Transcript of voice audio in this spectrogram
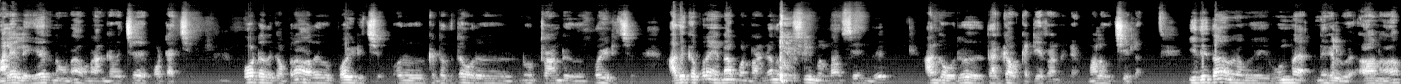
மலையில் ஏறினவன அவனை அங்கே வச்சு போட்டாச்சு. போட்டதுக்கப்புறம் அது போயிடுச்சு. ஒரு கிட்டத்தட்ட ஒரு நூற்றாண்டு போயிடுச்சு. அதுக்கப்புறம் என்ன பண்ணுறாங்க அந்த முஸ்லீம் எல்லாம் சேர்ந்து அங்கே ஒரு தர்காவை கட்டிடுறானுங்க மலை உச்சியில். இதுதான் உண்மை நிகழ்வு. ஆனால்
